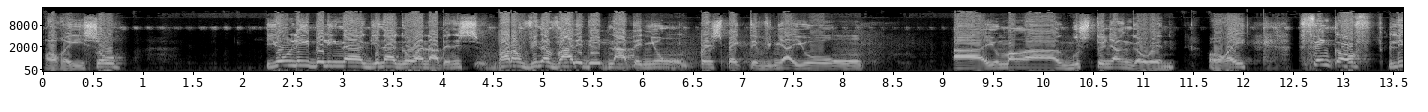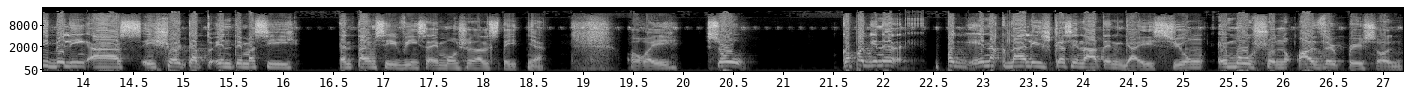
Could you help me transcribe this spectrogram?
okay, so yung labeling na ginagawa natin is parang vina-validate natin yung perspective niya, yung uh, yung mga gusto niyang gawin. Okay? Think of labeling as a shortcut to intimacy and time saving sa emotional state niya. Okay? So, kapag ina- pag in-acknowledge kasi natin guys, yung emotion ng other person,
